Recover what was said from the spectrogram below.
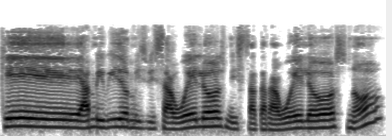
qué han vivido mis bisabuelos, mis tatarabuelos, ¿no?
